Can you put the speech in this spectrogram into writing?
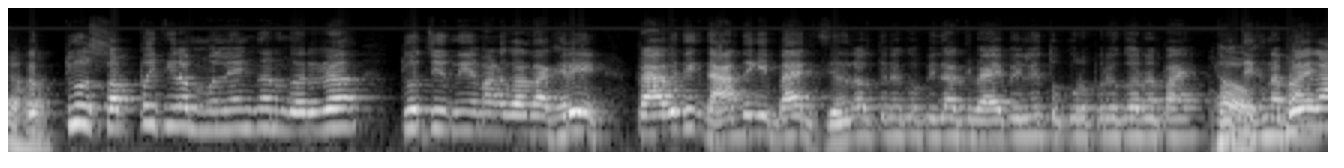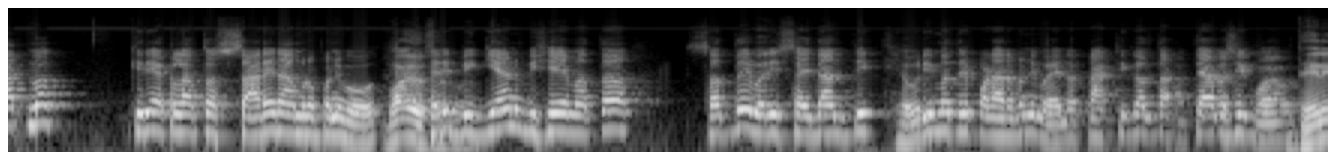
र। त्यो सबैतिर मूल्याङ्कन गरेर त्यो चिज निर्माण गर्दाखेरि प्राविधिक धारदेखि बाहेक जेनरलतिरको विद्यार्थी भाइ बहिनीले त्यो कुरो प्रयोग गर्न पाए देख्न पाए क्रियाकलाप त साह्रै राम्रो पनि भयो फेरि। विज्ञान विषयमा त सधैँभरि सैद्धान्तिक थ्योरी मात्रै पढाएर पनि भएन प्र्याक्टिकल त अत्यावश्यक भयो। धेरै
